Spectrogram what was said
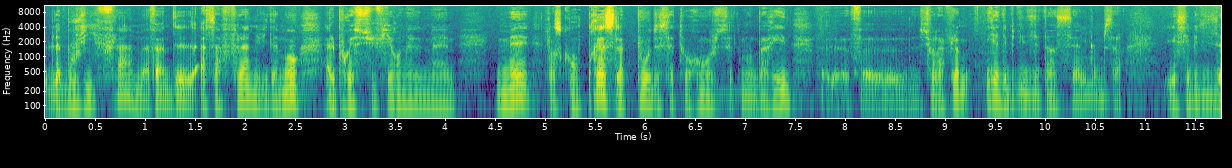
la bougie flamme, enfin à sa flamme évidemment, elle pourrait suffire en elle-même. Mais lorsqu'on presse la peau de cette orange, de cette mandarine, euh, euh, sur la flamme, il y a des petites étincelles comme ça. Et ces petites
